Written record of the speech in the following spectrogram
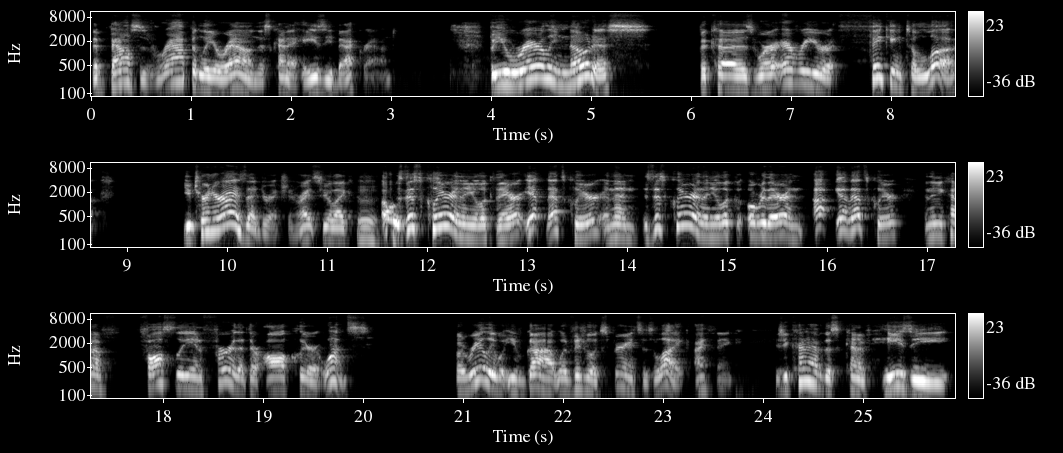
that bounces rapidly around this kind of hazy background. But you rarely notice because wherever you're thinking to look, you turn your eyes that direction, right? So you're like, Hmm. oh, is this clear? And then you look there. Yep, that's clear. And then is this clear? And then you look over there and, oh, yeah, that's clear. And then you kind of falsely infer that they're all clear at once. But really, what you've got, what visual experience is like, I think, is you kind of have this kind of hazy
